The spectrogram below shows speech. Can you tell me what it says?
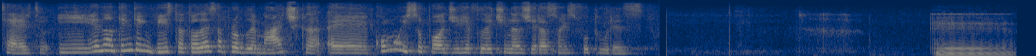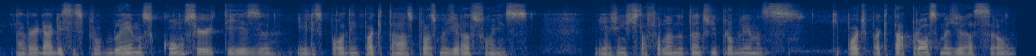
Certo. E Renan, tendo em vista toda essa problemática, é, como isso pode refletir nas gerações futuras? É, na verdade, esses problemas, com certeza, eles podem impactar as próximas gerações. E a gente está falando tanto de problemas que pode impactar a próxima geração,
